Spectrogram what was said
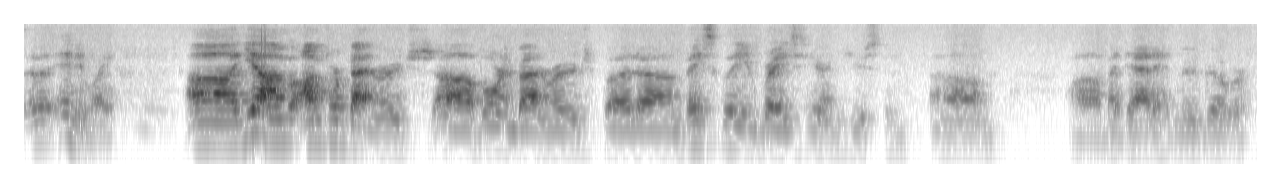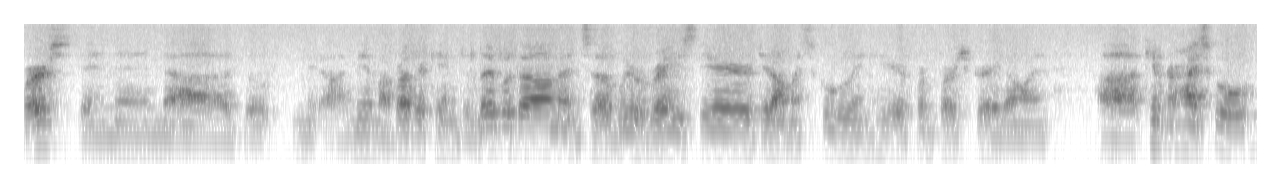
Uh, Anyway, uh, yeah, I'm, I'm from Baton Rouge, uh, born in Baton Rouge, but um, basically raised here in Houston. Um, uh, my dad had moved over first, and then uh, the, uh, me and my brother came to live with them, and so we were raised here. Did all my schooling here from first grade on. Uh, Kempner High School,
